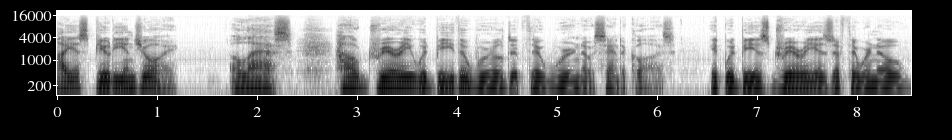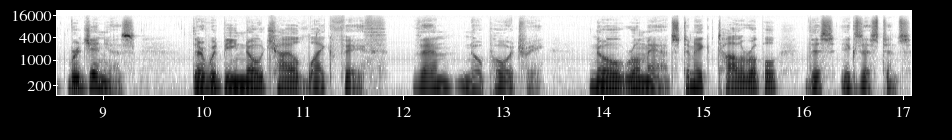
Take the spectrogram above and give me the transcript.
highest beauty and joy. Alas, how dreary would be the world if there were no Santa Claus. It would be as dreary as if there were no Virginias. There would be no childlike faith, then no poetry, no romance to make tolerable this existence.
